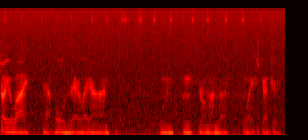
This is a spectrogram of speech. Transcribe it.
show you why that hole's there later on when we throw them on the wire stretcher.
